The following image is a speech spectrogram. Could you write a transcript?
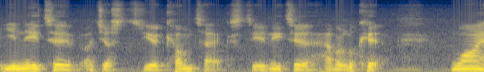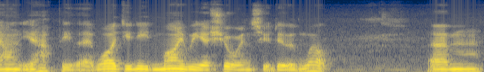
you need to adjust your context. You need to have a look at why aren't you happy there? Why do you need my reassurance you're doing well? Um,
